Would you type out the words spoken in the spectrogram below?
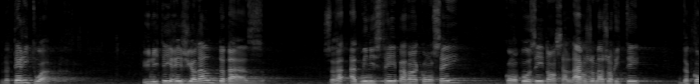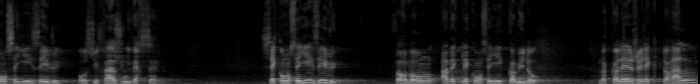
Le territoire, unité régionale de base, sera administré par un conseil composé dans sa large majorité de conseillers élus au suffrage universel. Ces conseillers élus formeront avec les conseillers communaux le collège électoral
